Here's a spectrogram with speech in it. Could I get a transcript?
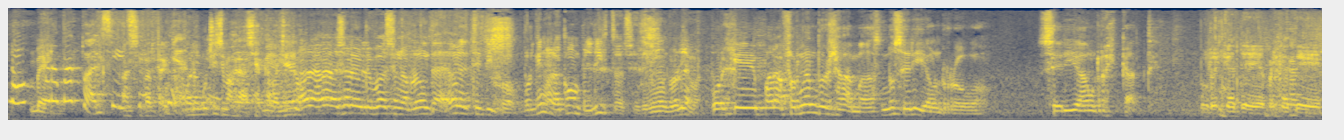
No, Ven. pero para actual, sí, Ah, sí. perfecto. bien. Bueno, muchísimas gracias, caballero. Ahora, ahora yo le, le puedo hacer una pregunta. Ahora este tipo, ¿por qué no la compra y listo? Se terminó el problema. Porque para Fernando Llamas no sería un robo, sería un rescate. Un rescate, rescate.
